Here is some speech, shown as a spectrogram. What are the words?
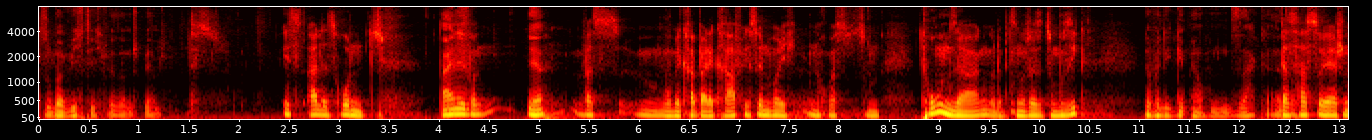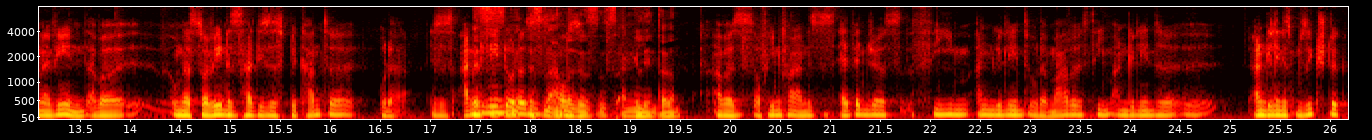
super wichtig für so ein Spiel. Das ist alles rund. Eine, Von, ja, was, wo wir gerade bei der Grafik sind, wollte ich noch was zum Ton sagen oder beziehungsweise zur Musik. aber die geht mir auf den Sack. Alter. Das hast du ja schon erwähnt, aber um das zu erwähnen, das ist halt dieses bekannte oder ist es es angelehnt ist ein, oder ist ein es aus- anderes, es ist angelehnt daran. Aber es ist auf jeden Fall an dieses Avengers-Theme angelehnte oder Marvel-Theme angelehnte, äh, angelehntes Musikstück,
